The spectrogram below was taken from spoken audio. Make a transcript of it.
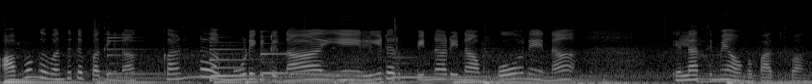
அவங்க வந்துட்டு பார்த்தீங்கன்னா கண்ணை மூடிக்கிட்டு நான் என் லீடர் பின்னாடி நான் போனேன்னா எல்லாத்தையுமே அவங்க பார்த்துப்பாங்க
